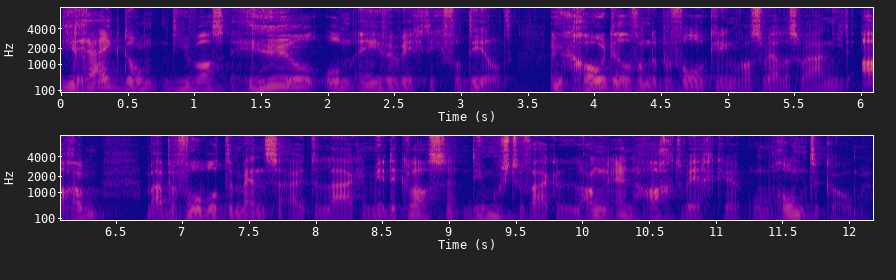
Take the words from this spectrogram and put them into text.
die rijkdom die was heel onevenwichtig verdeeld. Een groot deel van de bevolking was weliswaar niet arm, maar bijvoorbeeld de mensen uit de lage middenklasse die moesten vaak lang en hard werken om rond te komen.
